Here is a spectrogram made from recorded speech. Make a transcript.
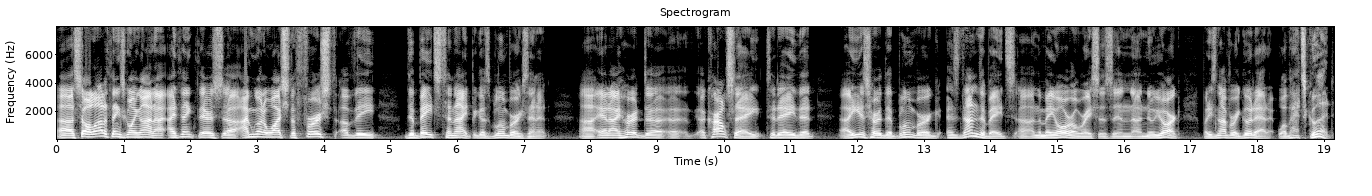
Uh, so a lot of things going on. I, I think there's. Uh, I'm going to watch the first of the debates tonight because Bloomberg's in it, uh, and I heard uh, uh, Carl say today that uh, he has heard that Bloomberg has done debates uh, on the mayoral races in uh, New York, but he's not very good at it. Well, that's good.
